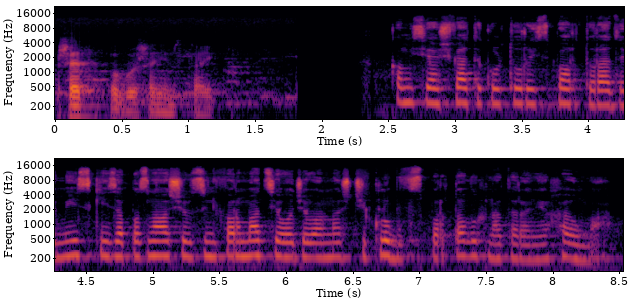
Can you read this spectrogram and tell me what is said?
przed ogłoszeniem strajku. Komisja Oświaty, Kultury i Sportu Rady Miejskiej zapoznała się z informacją o działalności klubów sportowych na terenie Chełma.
